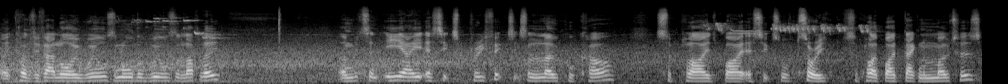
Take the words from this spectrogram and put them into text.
And it comes with alloy wheels and all the wheels are lovely. Um, it's an EA Essex prefix, it's a local car supplied by Essex, sorry, supplied by Dagenham Motors.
